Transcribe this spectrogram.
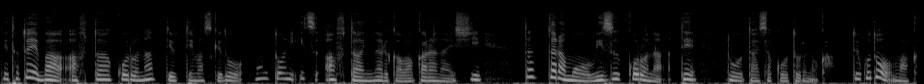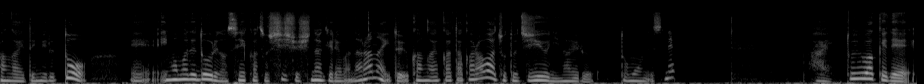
で例えばアフターコロナって言っていますけど本当にいつアフターになるかわからないしだったらもうウィズコロナでどう対策を取るのかということをまあ考えてみるとえー、今まで通りの生活を死守しなければならないという考え方からはちょっと自由になれると思うんですね。はい、というわけで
